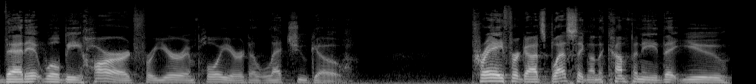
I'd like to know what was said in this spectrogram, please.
that it will be hard for your employer to let you go. Pray for God's blessing on the company that you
